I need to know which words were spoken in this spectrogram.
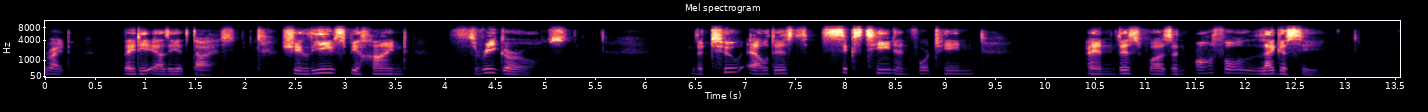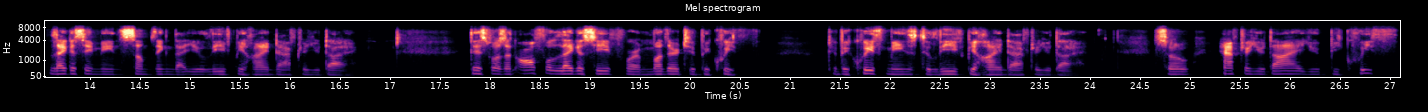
right. Lady Elliot dies. She leaves behind three girls. The two eldest, 16 and 14, and this was an awful legacy. Legacy means something that you leave behind after you die. This was an awful legacy for a mother to bequeath. To bequeath means to leave behind after you die. So after you die, you bequeath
